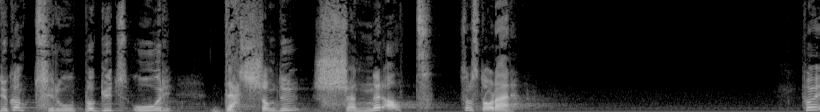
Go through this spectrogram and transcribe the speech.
du kan tro på Guds ord dersom du skjønner alt som står der. For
